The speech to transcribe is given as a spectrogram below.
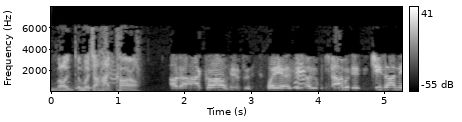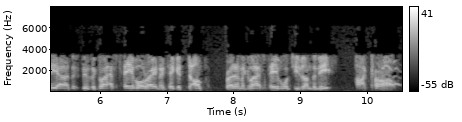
What's a hot Carl? Oh, the hot Carl is when you, uh, would, she's on the, uh, the, there's a glass table, right? And I take a dump right on the glass table and she's underneath. Hot Carl.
